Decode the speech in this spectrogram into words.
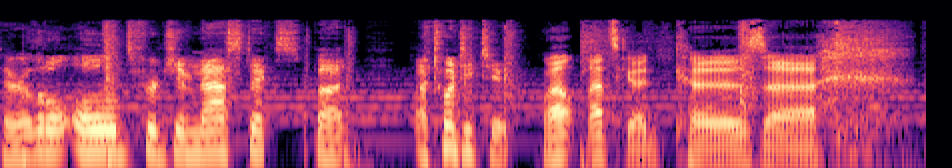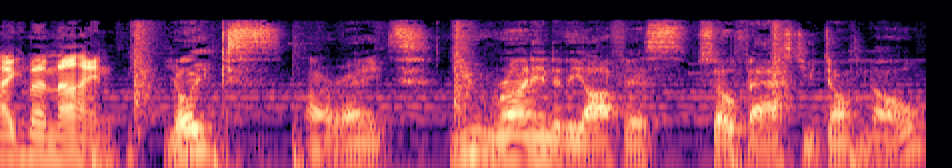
They're a little old for gymnastics, but a 22. Well, that's good, because uh, I got a 9. Yikes! All right, you run into the office so fast you don't know.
